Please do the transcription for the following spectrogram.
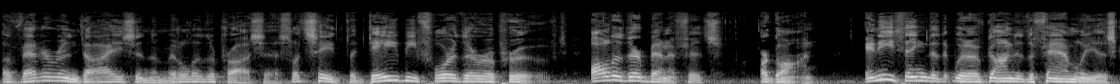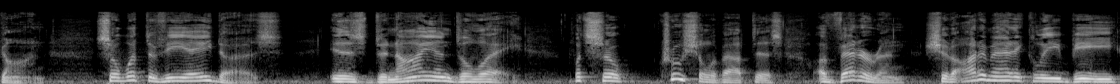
a veteran dies in the middle of the process, let's say the day before they're approved, all of their benefits are gone. Anything that would have gone to the family is gone. So, what the VA does is deny and delay. What's so crucial about this? A veteran should automatically be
